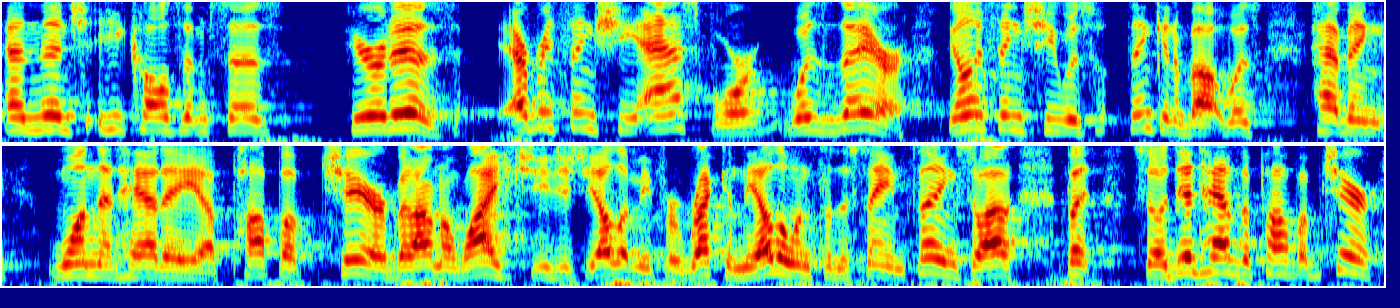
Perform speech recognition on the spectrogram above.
and then she, he calls up and says, Here it is. Everything she asked for was there. The only thing she was thinking about was having one that had a, uh, a pop up chair, but I don't know why she just yelled at me for wrecking the other one for the same thing. So, I, but, so it didn't have the pop up chair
